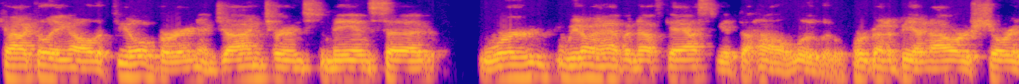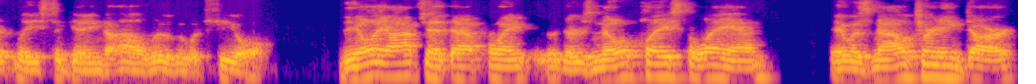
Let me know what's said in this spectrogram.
calculating all the fuel burn. And John turns to me and said, we're, we don't have enough gas to get to Honolulu. We're going to be an hour short at least of getting to Honolulu with fuel. The only option at that point, there's no place to land it was now turning dark.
